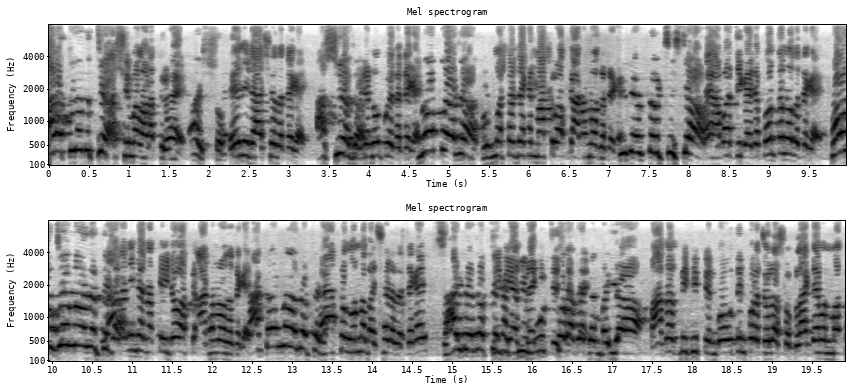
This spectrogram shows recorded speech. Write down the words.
আটাত্তর হাজার টাকা? আশির মাল আটাত্তর হ্যাঁ। এই যে আশি হাজার টাকায়। আশি হাজার। এটা নব্বই হাজার টাকায়। নব্বই হাজার। দেখেন মাত্র আজকে আটান্ন হাজার সিস্টেম হ্যাঁ আবার আছে এটা পঞ্চান্ন হাজার টাকায়। পঞ্চান্ন হাজার টাকা। নিবেন আজকে এটাও আজকে আঠান্ন হাজার টাকায়। আটান্ন হাজার টাকা। ভাই, আজকে লন্না ভাই ষাট হাজার টাকায়। ষাট হাজার টাকা দেখেন ভাইয়া। বাজাজ বি ফিফটিন বহুদিন পরে চলে আসলো। ব্ল্যাক ডায়মন্ড মাত্র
